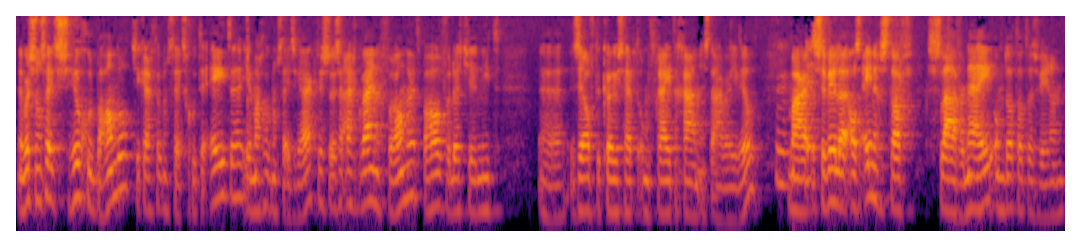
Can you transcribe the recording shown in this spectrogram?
Dan word je nog steeds heel goed behandeld. Je krijgt ook nog steeds goed te eten. Je mag ook nog steeds werken. Dus er is eigenlijk weinig veranderd. Behalve dat je niet uh, zelf de keuze hebt om vrij te gaan en staan waar je wilt. Hm, maar dus- ze willen als enige straf slavernij, omdat dat dus weer een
